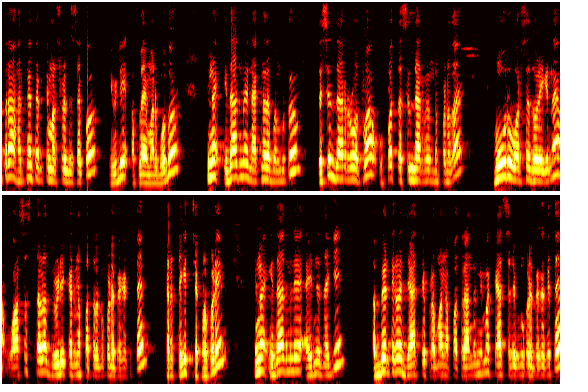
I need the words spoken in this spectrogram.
ಹತ್ರ ಹತ್ತನೇ ತರಗತಿ ಕಾರ್ಡ್ ಸಾಕು, ನೀವು ಇಲ್ಲಿ ಅಪ್ಲೈ ಮಾಡಬಹುದು ಇನ್ನ ಇದಾದ್ಮೇಲೆ ನಾಲ್ಕನೇದ ಬಂದ್ಬಿಟ್ಟು ತಹಸೀಲ್ದಾರರು ಅಥವಾ ಉಪ ತಹಸೀಲ್ದಾರರಿಂದ ಪಡೆದ ಮೂರು ವರ್ಷದೊಳಗಿನ ವಾಸಸ್ಥಳ ದೃಢೀಕರಣ ಪತ್ರವನ್ನು ಕೂಡ ಬೇಕಾಗುತ್ತೆ. ಕರೆಕ್ಟ್ ಆಗಿ ಚೆಕ್ ಮಾಡ್ಕೊಡಿ ಇನ್ನ ಇದಾದ್ಮೇಲೆ ಐದನೇದಾಗಿ ಅಭ್ಯರ್ಥಿಗಳ ಜಾತಿ ಪ್ರಮಾಣ ಪತ್ರ ಅಂದ್ರೆ ನಿಮ್ಮ ಕ್ಯಾಸ್ಟ್ ಸರ್ಟಿಫಿಕೇಟ್ ಕೂಡ ಬೇಕಾಗುತ್ತೆ.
